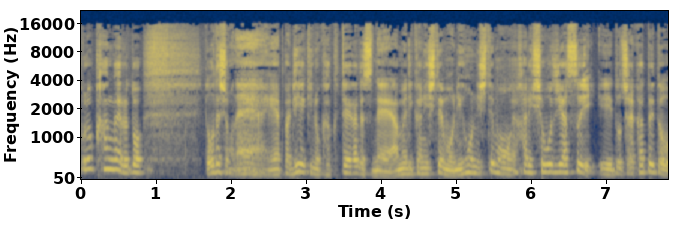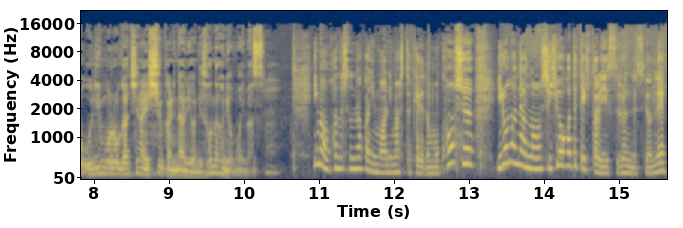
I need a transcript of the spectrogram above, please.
これを考えると、どうでしょうね。やっぱり利益の確定がですね、アメリカにしても日本にしても、やはり生じやすい、どちらかというと売り物勝ちな一週間になるように、そんなふうに思います。今お話の中にもありましたけれども、今週、いろんなね、あの、指標が出てきたりするんですよね。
